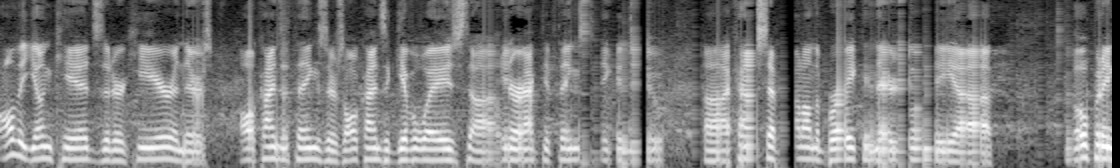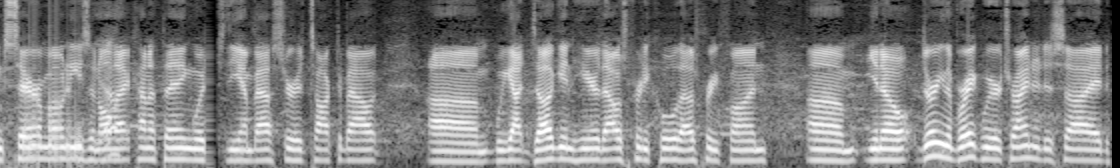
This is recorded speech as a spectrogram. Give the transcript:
all the young kids that are here, and there's all kinds of things. There's all kinds of giveaways, uh, interactive things they can do. Uh, I kind of stepped out on the break, and they're doing the uh, opening ceremonies and all that kind of thing, which the ambassador had talked about. Um, we got Doug in here. That was pretty cool. That was pretty fun. Um, you know, during the break, we were trying to decide.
